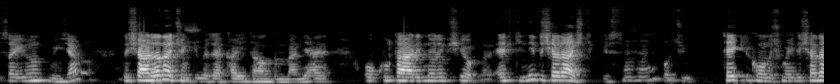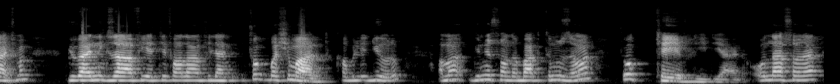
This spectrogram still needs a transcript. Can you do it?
sayıyı unutmayacağım. Dışarıdan da çünkü mesela kayıt aldım ben. Yani okul tarihinde öyle bir şey yok. Etkinliği dışarı açtık biz. Hı hı. O çünkü tek bir konuşmayı dışarı açmak güvenlik zafiyeti falan filan çok başım ağrıdı. Kabul ediyorum. Ama günün sonunda baktığımız zaman çok keyifliydi yani. Ondan sonra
